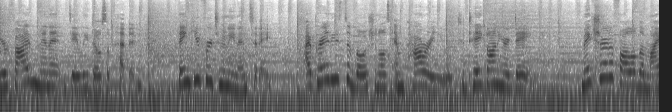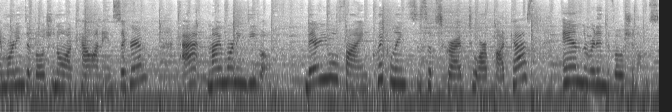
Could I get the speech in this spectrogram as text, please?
your five minute daily dose of heaven. Thank you for tuning in today. I pray these devotionals empower you to take on your day. Make sure to follow the My Morning Devotional account on Instagram at My Morning Devo. There you will find quick links to subscribe to our podcast and the written devotionals.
